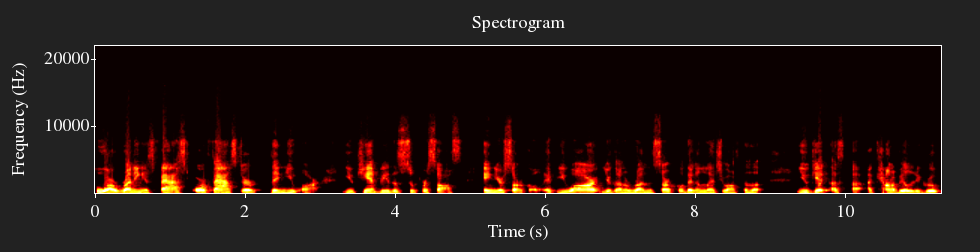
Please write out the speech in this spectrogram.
who are running as fast or faster than you are. You can't be the super sauce in your circle. If you are you're going to run the circle. They're going to let you off the hook. You get a, accountability group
